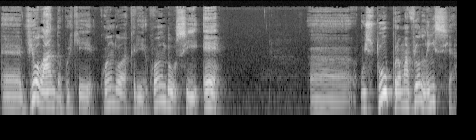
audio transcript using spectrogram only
é, violada, porque quando, a, quando se é uh, o estupro é uma violência,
